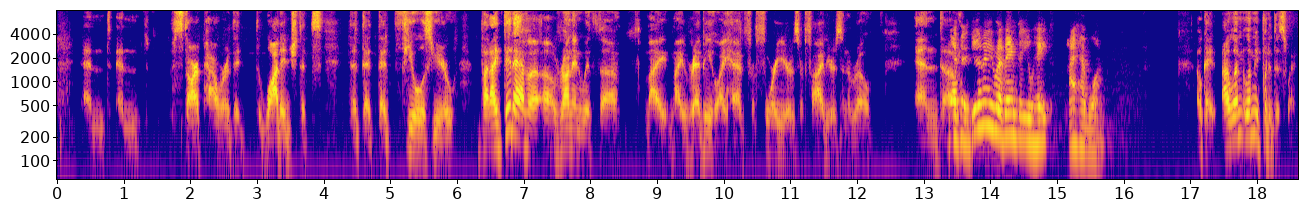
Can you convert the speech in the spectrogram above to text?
and and star power, that the wattage that's that that that fuels you. But I did have a, a run in with uh, my my Rebbe who I had for four years or five years in a row. And uh. Do you have any Rebbeim that you hate? I have one. okay, uh, let me let me put it this way.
